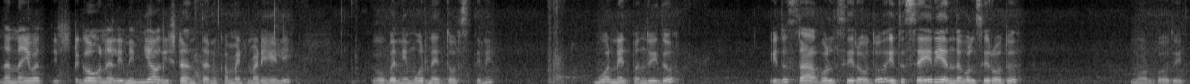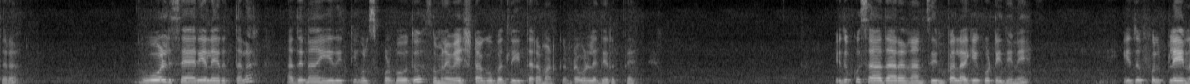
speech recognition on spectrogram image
ನನ್ನ ಇವತ್ತು ಇಷ್ಟು ಗೌನಲ್ಲಿ ನಿಮ್ಗೆ ಯಾವ್ದು ಇಷ್ಟ ಅಂತಲೂ ಕಮೆಂಟ್ ಮಾಡಿ ಹೇಳಿ. ಸೊ ಬನ್ನಿ ಮೂರನೇದು ತೋರಿಸ್ತೀನಿ. ಮೂರನೇದು ಬಂದು ಇದು. ಇದು ಸಹ ಹೊಲಿಸಿರೋದು. ಇದು ಸೇರಿ ಸೇರಿಯಿಂದ ಹೊಲಿಸಿರೋದು. ನೋಡ್ಬೋದು ಈ ಥರ ಓಲ್ಡ್ ಸ್ಯಾರಿ ಎಲ್ಲ ಇರುತ್ತಲ್ಲ, ಅದನ್ನು ಈ ರೀತಿ ಹೊಲಿಸ್ಕೊಳ್ಬೋದು. ಸುಮ್ಮನೆ ವೇಸ್ಟ್ ಆಗೋ ಬದಲು ಈ ಥರ ಮಾಡ್ಕೊಂಡ್ರೆ ಒಳ್ಳೆಯದಿರುತ್ತೆ ಇದಕ್ಕೂ ಸಹ ದಾರ ನಾನು ಸಿಂಪಲ್ಲಾಗಿ ಕೊಟ್ಟಿದ್ದೀನಿ. ಇದು ಫುಲ್ ಪ್ಲೇನ್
